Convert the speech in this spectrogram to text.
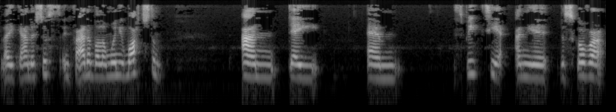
like and it's just incredible and when you watch them and they um speak to you and you discover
